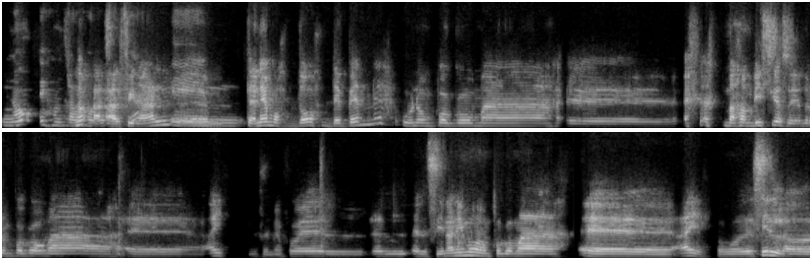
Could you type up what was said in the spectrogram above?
no es un trabajo. No, al final eh, em, tenemos dos dependes, uno un poco más, eh, más ambicioso y otro un poco más. Eh, ay, se me fue el, sinónimo, un poco más. ay, ¿cómo decirlo?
